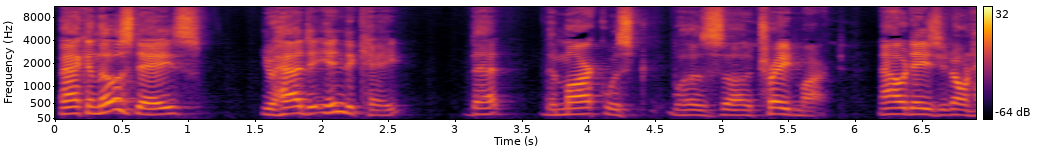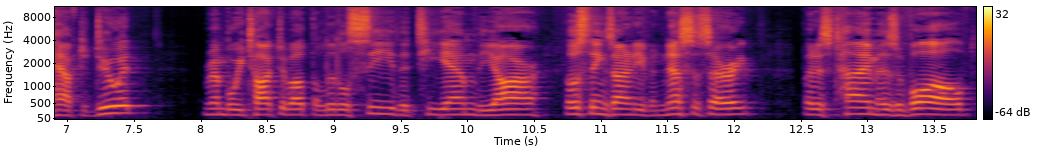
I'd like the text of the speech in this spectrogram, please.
Back in those days, you had to indicate that the mark was, was uh, trademarked. Nowadays, you don't have to do it. Remember, we talked about the little c, the tm, the r. Those things aren't even necessary. But as time has evolved,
